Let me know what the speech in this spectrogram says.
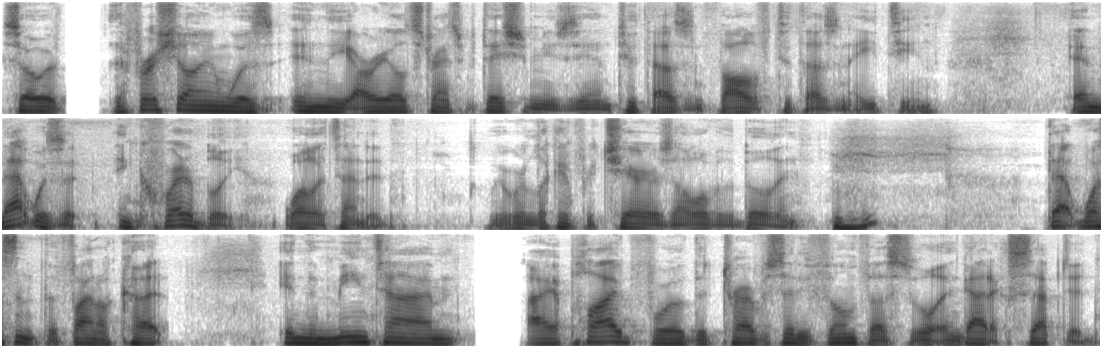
So the first showing was in the R.E. Olds Transportation Museum, 2000 fall of 2018, and that was incredibly well attended. We were looking for chairs all over the building. That wasn't the final cut. In the meantime, I applied for the Traverse City Film Festival and got accepted.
